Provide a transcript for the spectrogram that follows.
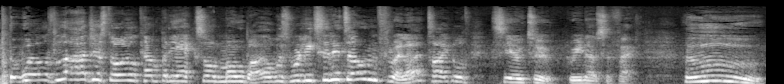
The world's largest oil company ExxonMobil was releasing its own thriller titled CO2, Greenhouse Effect. Ooh,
